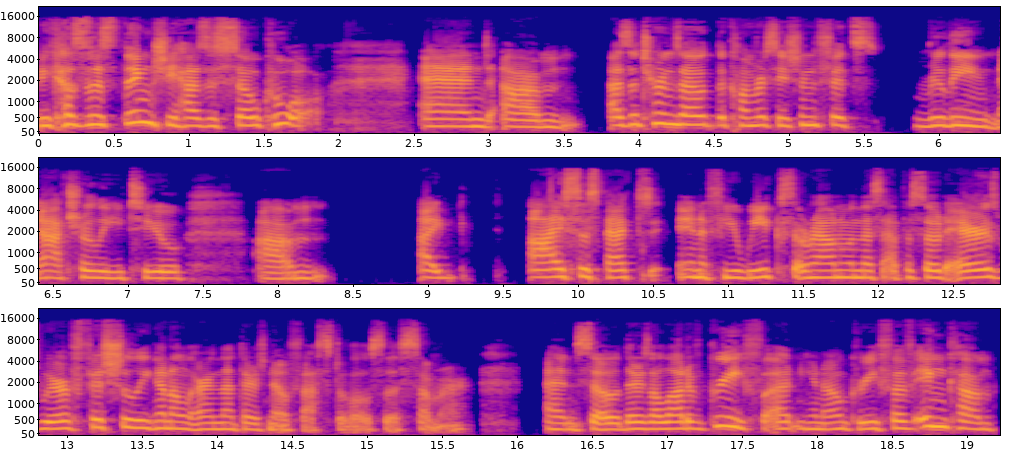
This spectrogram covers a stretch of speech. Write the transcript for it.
Because this thing she has is so cool. And um, as it turns out, the conversation fits really naturally to. Um, I I suspect in a few weeks, around when this episode airs, we're officially going to learn that there's no festivals this summer. And so there's a lot of grief, uh, you know, grief of income,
